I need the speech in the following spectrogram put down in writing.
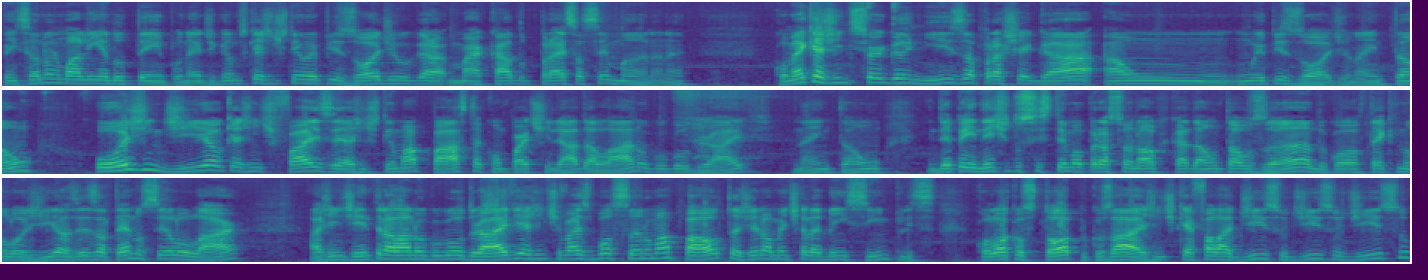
pensando numa linha do tempo, né? Digamos que a gente tem um episódio marcado para essa semana, né? Como é que a gente se organiza para chegar a um, um episódio, né? Então, Hoje em dia, o que a gente faz é a gente tem uma pasta compartilhada lá no Google Drive, né? Então, independente do sistema operacional que cada um está usando, qual tecnologia, às vezes até no celular, a gente entra lá no Google Drive e a gente vai esboçando uma pauta. Geralmente ela é bem simples. Coloca os tópicos, ah, a gente quer falar disso, disso, disso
